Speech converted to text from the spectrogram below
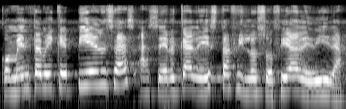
Coméntame qué piensas acerca de esta filosofía de vida.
